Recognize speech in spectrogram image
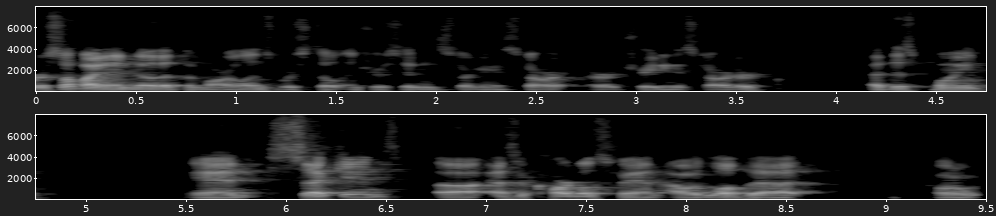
First off, I didn't know that the Marlins were still interested in starting a start or trading a starter at this point. And second, uh, as a Cardinals fan, I would love that. I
